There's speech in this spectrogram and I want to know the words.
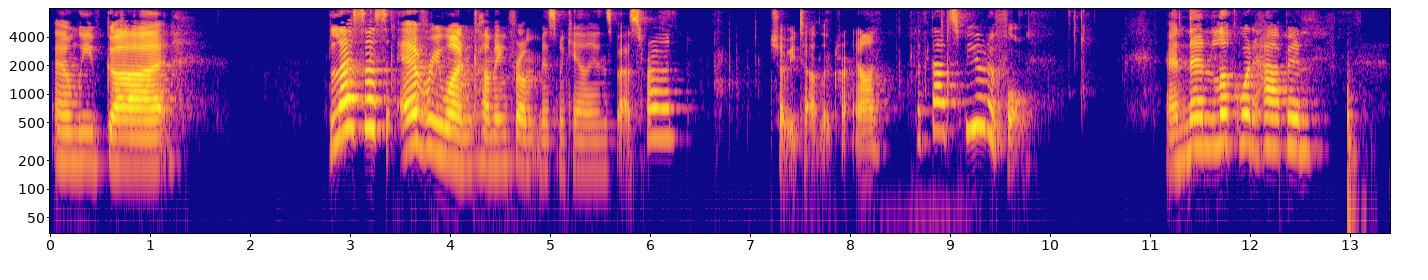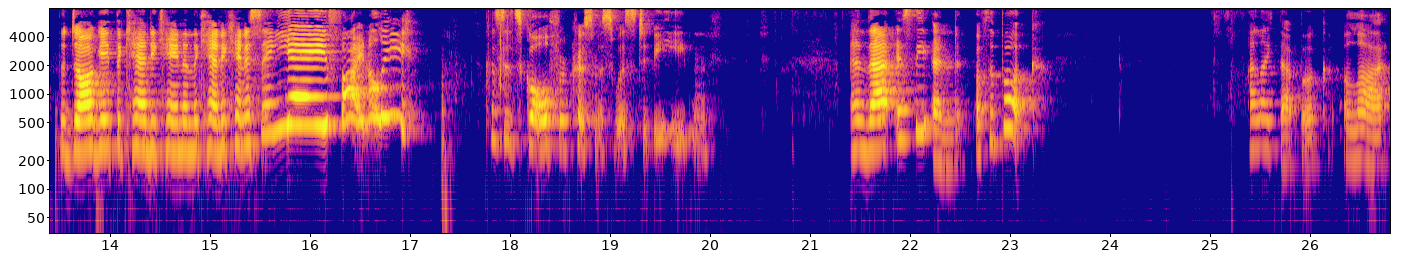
And we've got Bless Us Everyone coming from Miss McCallian's best friend, Chubby Toddler Crayon. But that's beautiful. And then look what happened. The dog ate the candy cane, and the candy cane is saying, Yay, finally! Because its goal for Christmas was to be eaten. And that is the end of the book. I like that book a lot.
